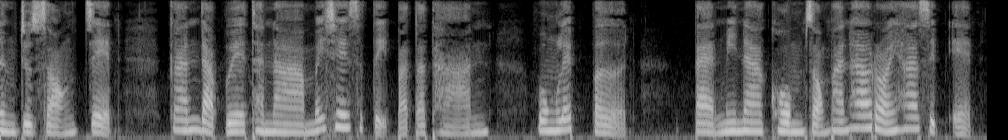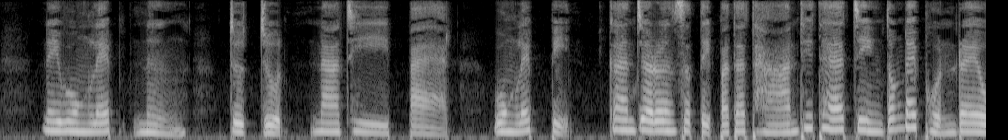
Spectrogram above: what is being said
1.27 การดับเวทนาไม่ใช่สติปัฏฐาน วงเล็บเปิด 8 มีนาคม 2551 ในวงเล็บหนึ่งจุดจุดนาที 8 วงเล็บปิด การเจริญสติปัฏฐานที่แท้จริงต้องได้ผลเร็ว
